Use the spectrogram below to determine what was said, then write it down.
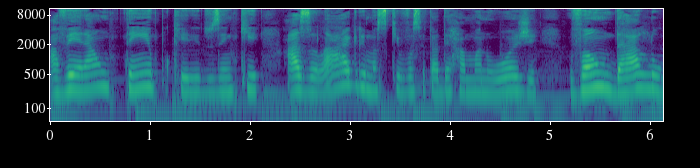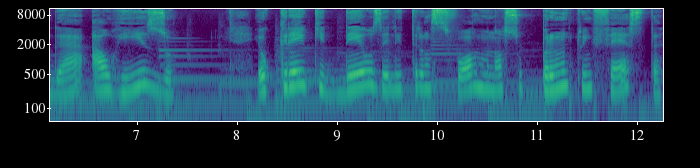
Haverá um tempo, queridos, em que as lágrimas que você está derramando hoje vão dar lugar ao riso. Eu creio que Deus ele transforma o nosso pranto em festa.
